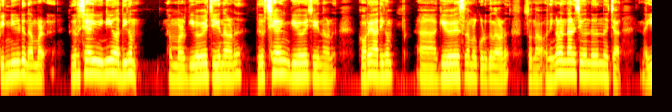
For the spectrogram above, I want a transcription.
പിന്നീട് നമ്മൾ തീർച്ചയായും ഇനിയും അധികം നമ്മൾ ഗീവ് അവേ ചെയ്യുന്നതാണ്. തീർച്ചയായും ഗീവ് അവേ ചെയ്യുന്നതാണ്. കുറേ അധികം ഗീവ് അവേസ് നമ്മൾ കൊടുക്കുന്നതാണ്. സോ നിങ്ങൾ എന്താണ് ചെയ്യേണ്ടതെന്ന് വെച്ചാൽ ഈ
